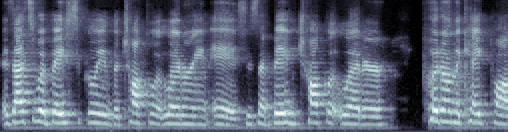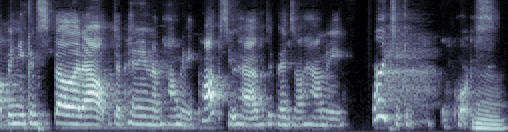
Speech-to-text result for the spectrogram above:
And That's what basically the chocolate lettering is. It's a big chocolate letter put on the cake pop and you can spell it out depending on how many pops you have. Depends on how many words you can, of course. Mm.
